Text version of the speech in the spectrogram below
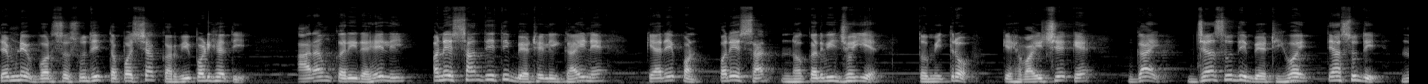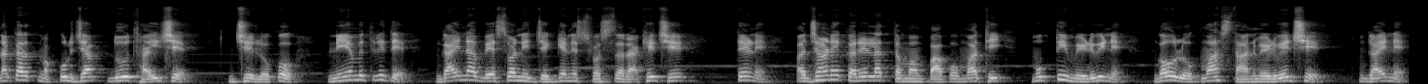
તેમણે વર્ષ સુધી તપસ્યા કરવી પડી હતી. આરામ કરી રહેલી અને શાંતિથી બેઠેલી ગાયને ક્યારેય પણ પરેશાન ન કરવી જોઈએ. તો મિત્રો કહેવાય છે કે ગાય જ્યાં સુધી બેઠી હોય ત્યાં સુધી નકારાત્મક ઊર્જા દૂર થાય છે. જે લોકો નિયમિત રીતે ગાયના બેસવાની જગ્યાને સ્વસ્થ રાખે છે, તેણે અજાણે કરેલા તમામ પાપોમાંથી મુક્તિ મેળવીને ગૌલોકમાં સ્થાન મેળવે છે. ગાયને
